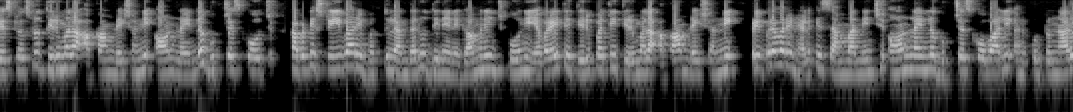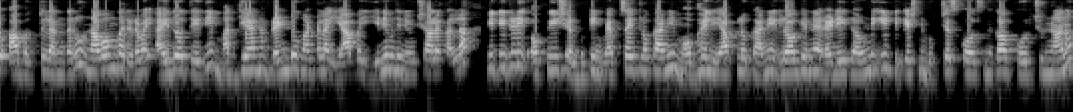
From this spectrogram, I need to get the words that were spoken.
గెస్ట్ హౌస్లో తిరుమల అకామిడేషన్ని ఆన్లైన్లో బుక్ చేసుకోవచ్చు. కాబట్టి శ్రీవారి భక్తులందరూ దీనిని గమనించుకొని ఎవరైతే తిరుపతి తిరుమల అకామిడేషన్ని ఫిబ్రవరి నెలకి సంబంధించి ఆన్లైన్లో బుక్ చేసుకోవాలి అనుకుంటున్నారు ఆ భక్తులందరూ నవంబర్ ఇరవై ఐదో తేదీ మధ్యాహ్నం రెండు గంటల యాభై ఎనిమిది నిమిషాల కల్లా ఈ టీటీడీ అఫీషియల్ బుకింగ్ వెబ్సైట్లో కానీ మొబైల్ యాప్లో కానీ లాగిన్ రెడీగా ఉండి ఈ టికెట్స్ని బుక్ చేసుకోవాల్సిందిగా కోరుచున్నాను.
